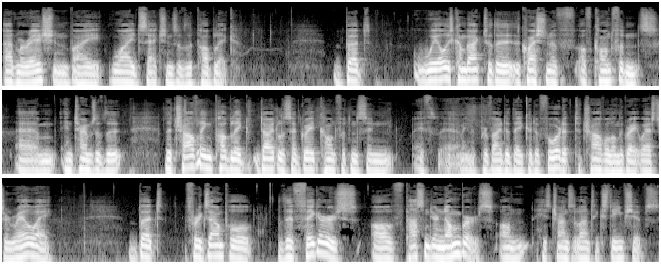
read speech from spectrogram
admiration by wide sections of the public. But we always come back to the, the question of, of confidence um, in terms of the the travelling public. Doubtless had great confidence in if I mean provided they could afford it to travel on the Great Western Railway. But for example, the figures of passenger numbers on his transatlantic steamships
